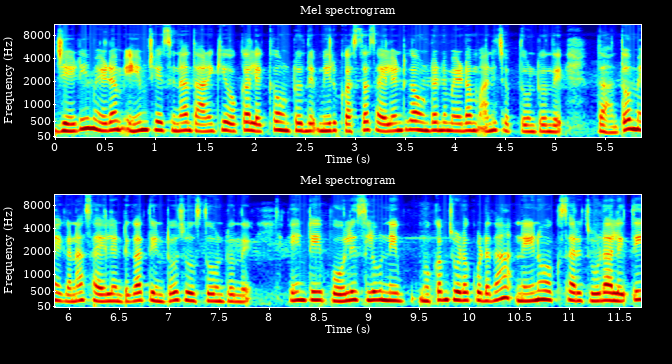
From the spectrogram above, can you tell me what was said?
జేడీ మేడం ఏం చేసినా దానికి ఒక లెక్క ఉంటుంది. మీరు కాస్త సైలెంట్గా ఉండండి మేడం అని చెప్తూ ఉంటుంది. దాంతో మేఘన సైలెంట్గా తింటూ చూస్తూ ఉంటుంది. ఏంటి? పోలీసులు నీ ముఖం చూడకూడదా? నేను ఒకసారి చూడాలి. తీ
